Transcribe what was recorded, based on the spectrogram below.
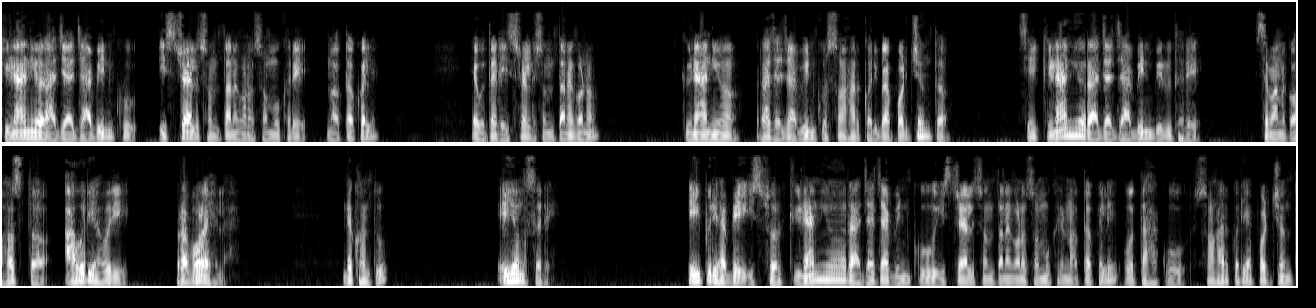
କିଣାନୀୟ ରାଜା ଜାବିନ୍କୁ ଇସ୍ରାଏଲ୍ ସନ୍ତାନଗଣ ସମ୍ମୁଖରେ ନତ କଲେ ଏବଂ ତାର ଇସ୍ରାଏଲ୍ ସନ୍ତାନଗଣ କିଣାନୀୟ ରାଜା ଜାବିନ୍କୁ ସଂହାର କରିବା ପର୍ଯ୍ୟନ୍ତ ସେହି କିଣାନୀୟ ରାଜା ଜାବିନ୍ ବିରୁଦ୍ଧରେ ସେମାନଙ୍କ ହସ୍ତ ଆହୁରି ଆହୁରି ପ୍ରବଳ ହେଲା। ଦେଖନ୍ତୁ ଏହି ଅଂଶରେ ଏହିପରି ଭାବେ ଈଶ୍ୱର କିଣାନୀୟ ରାଜା ଜାବିନ୍କୁ ଇସ୍ରାଏଲ୍ ସନ୍ତାନଗଣ ସମ୍ମୁଖରେ ନତ କଲେ ଓ ତାହାକୁ ସଂହାର କରିବା ପର୍ଯ୍ୟନ୍ତ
